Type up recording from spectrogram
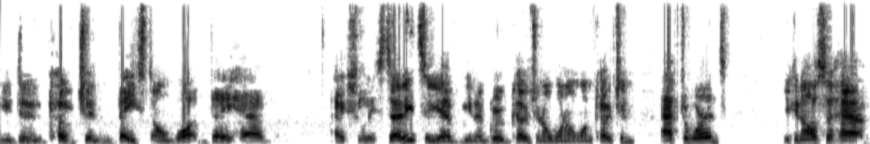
you do coaching based on what they have actually studied. So you have, you know, group coaching or one-on-one coaching afterwards. You can also have,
